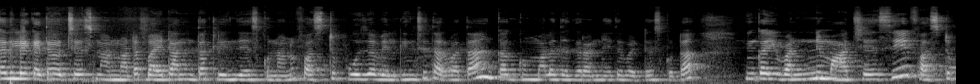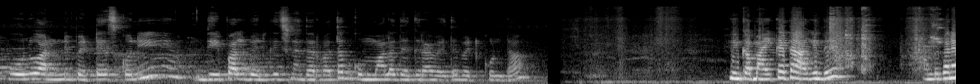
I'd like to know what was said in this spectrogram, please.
గదిలోకైతే వచ్చేసిన అనమాట బయట అంతా క్లీన్ చేసుకున్నాను. ఫస్ట్ పూజ వెలిగించి తర్వాత ఇంకా గుమ్మల దగ్గర అన్ని అయితే పెట్టేసుకుంటా. ఇంకా ఇవన్నీ మార్చేసి ఫస్ట్ పూలు అన్నీ పెట్టేసుకొని దీపాలు వెలిగించిన తర్వాత గుమ్మాల దగ్గర అవి అయితే పెట్టుకుంటా. ఇంకా మైక్ అయితే ఆగింది. అందుకనే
